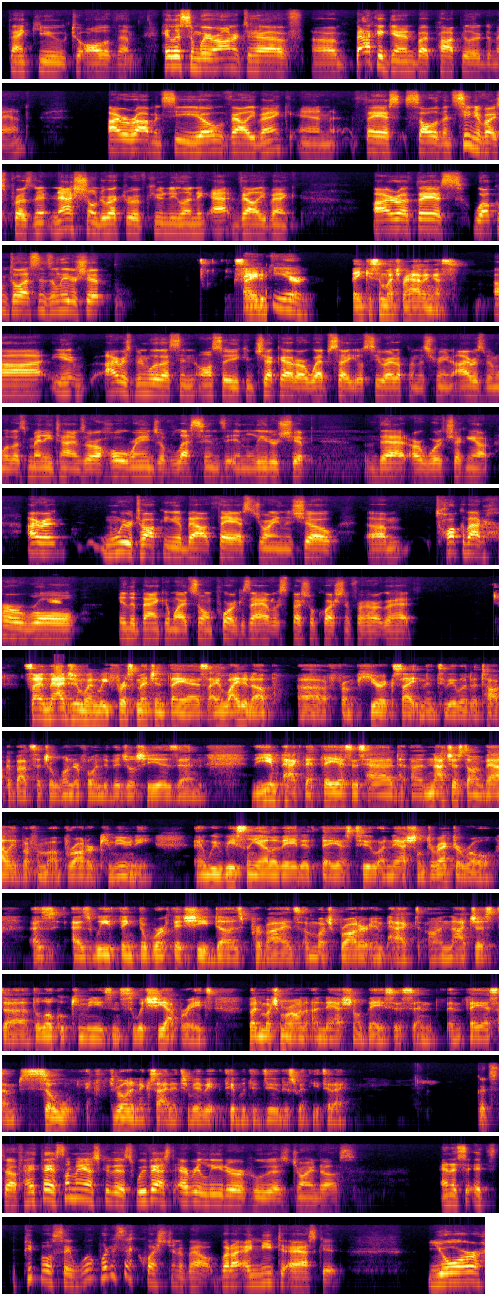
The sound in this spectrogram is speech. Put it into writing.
Thank you to all of them. Hey, listen, we're honored to have uh, back again by popular demand Ira Robbins, CEO of Valley Bank, and Thais Sullivan, Senior Vice President, National Director of Community Lending at Valley Bank. Ira, Thais, welcome to Lessons in Leadership. Excited. Thank you. Thank you so much for having us. Uh, you know, Ira's been with us, and also you can check out our website. You'll see right up on the screen. Ira's been with us many times. There are a whole range of lessons in leadership that are worth checking out. Ira, when we were talking about Thais joining the show, um, talk about her role in the bank and why it's so important, because I have a special question for her. Go ahead. So I imagine when we first mentioned Thais, I lighted up uh, from pure excitement to be able to talk about such a wonderful individual she is and the impact that Thais has had, uh, not just on Valley, but from a broader community. And we recently elevated Thais to a national director role as, as we think the work that she does provides a much broader impact on not just uh, the local communities in which she operates, but much more on a national basis. And, and Thais, I'm so thrilled and excited to be able to do this with you today. Good stuff. Hey, Thais, let me ask you this. We've asked every leader who has joined us, and it's, it's people say, well, what is that question about? But I, I need to ask it. Your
